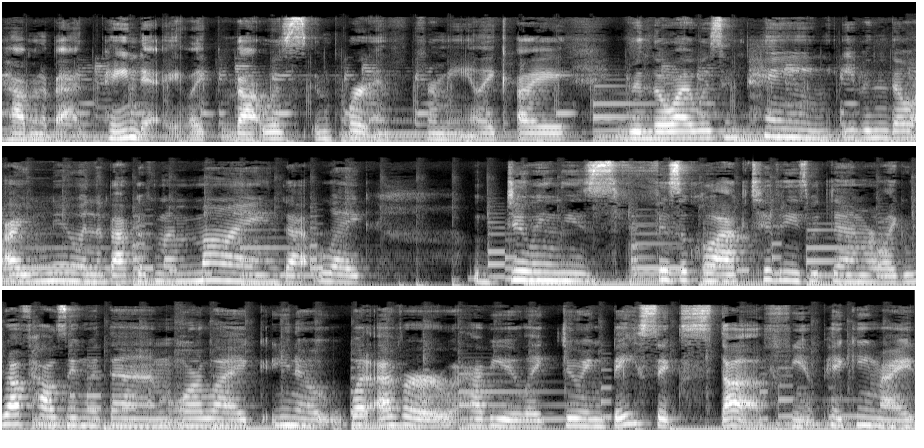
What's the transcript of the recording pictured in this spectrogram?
having a bad pain day. Like that was important for me. Like I even though I was in pain, even though I knew in the back of my mind that like doing these physical activities with them or like roughhousing with them or like you know whatever what have you like doing basic stuff you know picking my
